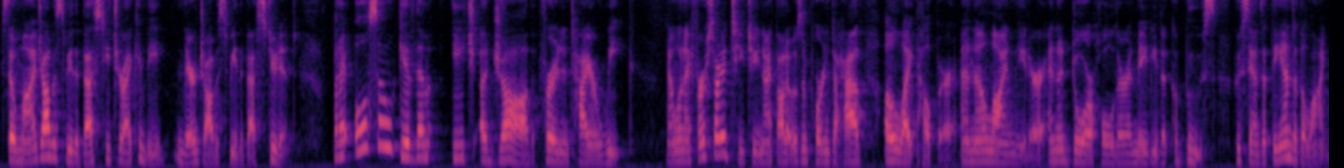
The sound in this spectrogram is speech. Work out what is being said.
So my job is to be the best teacher I can be, and their job is to be the best student. But I also give them each a job for an entire week. Now, when I first started teaching, I thought it was important to have a light helper and a line leader and a door holder and maybe the caboose who stands at the end of the line.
